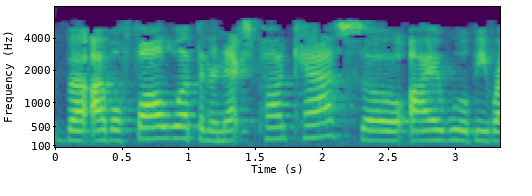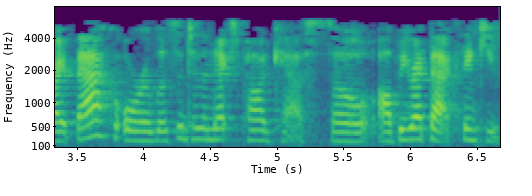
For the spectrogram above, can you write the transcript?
but I will follow up in the next podcast. So I will be right back or listen to the next podcast. So I'll be right back. Thank you.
